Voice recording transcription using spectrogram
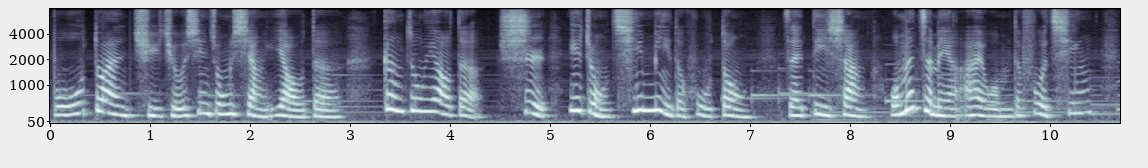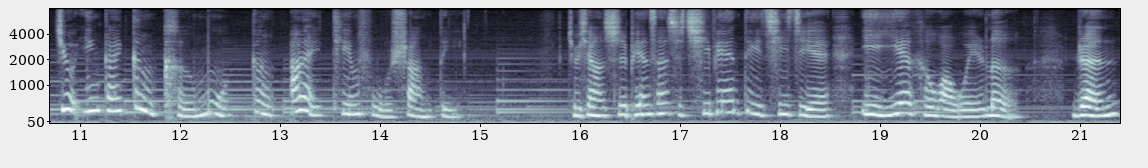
不断祈求心中想要的。更重要的是一种亲密的互动。在地上，我们怎么样爱我们的父亲，就应该更渴慕、更爱天父上帝。就像诗篇三十七篇第七节：“以耶和华为乐。”人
